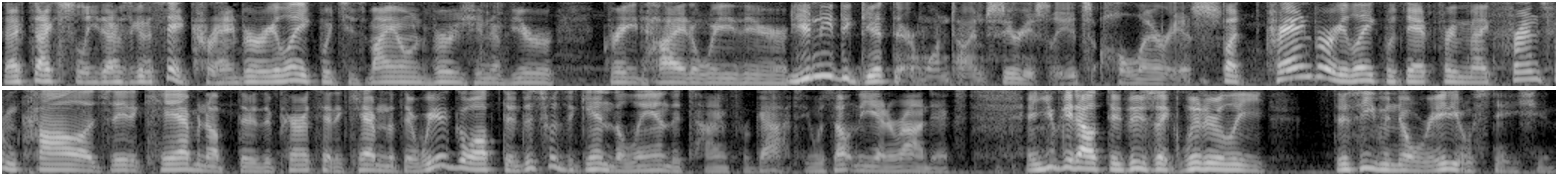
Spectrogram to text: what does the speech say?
That's actually, I was going to say Cranberry Lake, which is my own version of your great hideaway there. You need to get there one time, seriously. It's hilarious. But Cranberry Lake was that for my friends from college. They had a cabin up there. Their parents had a cabin up there. We would go up there. This was, again, the land that time forgot. It was out in the Adirondacks. And you get out there, there's like literally, there's even no radio station.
